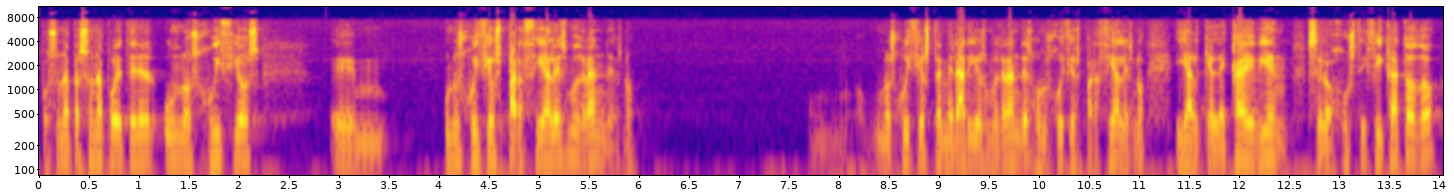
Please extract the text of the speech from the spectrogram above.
pues una persona puede tener unos juicios, em, unos juicios parciales muy grandes, ¿no? unos juicios temerarios muy grandes o unos juicios parciales, ¿no? Y al que le cae bien se lo justifica todo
